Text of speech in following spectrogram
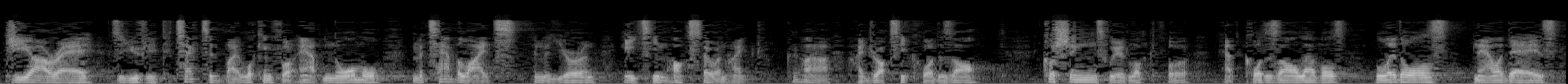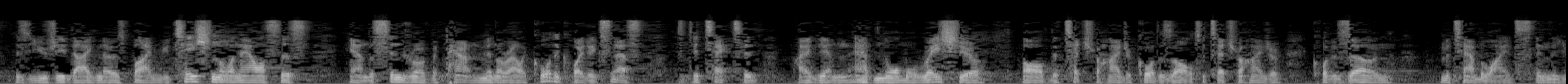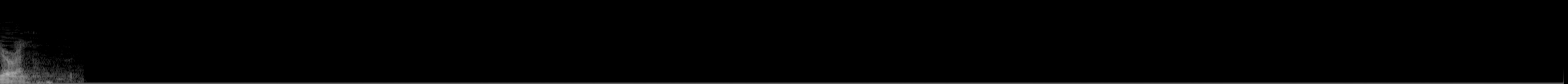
GRA is usually detected by looking for abnormal metabolites in the urine, 18-oxo and uh, hydroxycortisol. Cushing's, we would look for at cortisol levels. Liddle's nowadays is usually diagnosed by mutational analysis, and the syndrome of apparent mineralocorticoid excess is detected by, again, an abnormal ratio of the tetrahydrocortisol to tetrahydrocortisone metabolites in the urine.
